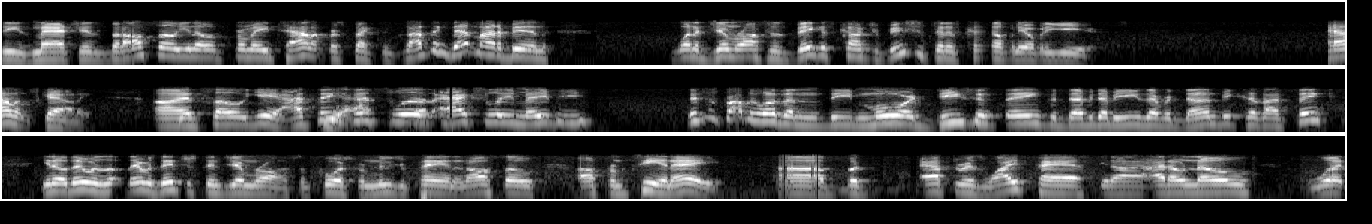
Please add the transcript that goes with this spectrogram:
these matches, but also you know from a talent perspective. And I think that might have been one of Jim Ross's biggest contributions to this company over the years. Talent scouting. Uh, and so, yeah, I think Yeah. this was actually maybe this is probably one of the the more decent things that WWE's ever done because I think you know there was there was interest in Jim Ross, of course, from New Japan and also uh, from TNA. Uh, but after his wife passed, you know, I, I don't know what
